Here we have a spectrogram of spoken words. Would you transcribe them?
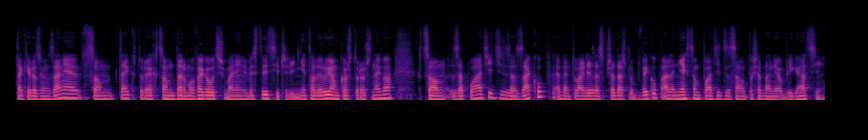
takie rozwiązanie, są te, które chcą darmowego utrzymania inwestycji, czyli nie tolerują kosztu rocznego, chcą zapłacić za zakup, ewentualnie za sprzedaż lub wykup, ale nie chcą płacić za samo posiadanie obligacji.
